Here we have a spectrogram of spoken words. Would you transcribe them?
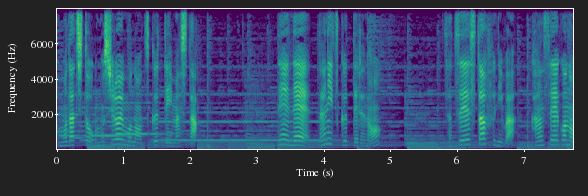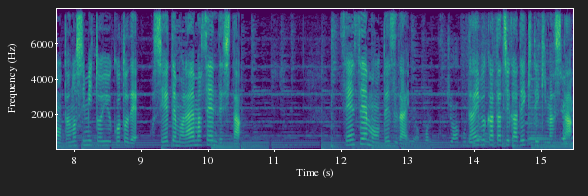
友達と面白いものを作っていました。ねえねえ何作ってるの？撮影スタッフには完成後のお楽しみということで教えてもらえませんでした。先生もお手伝いだいぶ形ができてきました。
